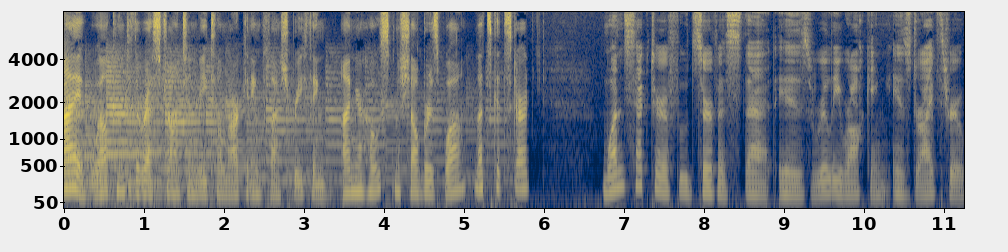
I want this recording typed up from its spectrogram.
Hi, welcome to the Restaurant and Retail Marketing Flash Briefing. I'm your host, Michelle Brisbois. Let's get started. One sector of food service that is really rocking is drive through.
